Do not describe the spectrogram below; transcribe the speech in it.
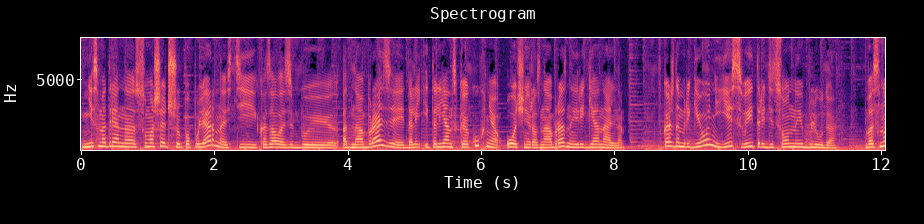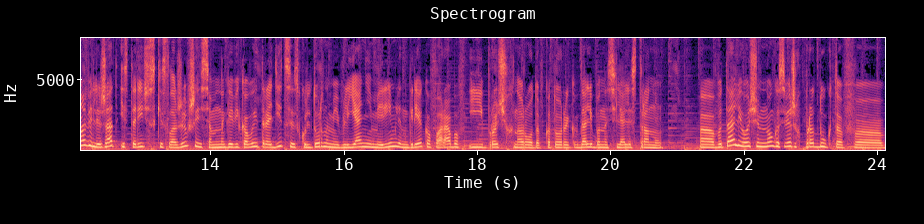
Несмотря на сумасшедшую популярность и, казалось бы, однообразие, итальянская кухня очень разнообразна и региональна. В каждом регионе есть свои традиционные блюда – в основе лежат исторически сложившиеся многовековые традиции с культурными влияниями римлян, греков, арабов и прочих народов, которые когда-либо населяли страну. А, в Италии очень много свежих продуктов. А,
